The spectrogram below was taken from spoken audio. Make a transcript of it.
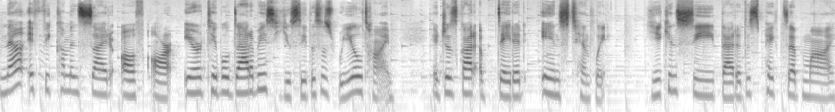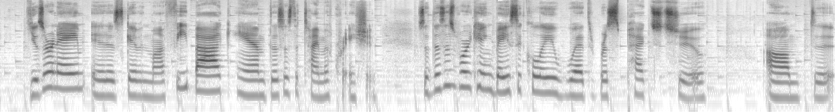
Now, if we come inside of our Airtable database, you see this is real time. It just got updated instantly. You can see that it has picked up my username, it is given my feedback, and this is the time of creation. So this is working basically with respect to um, the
